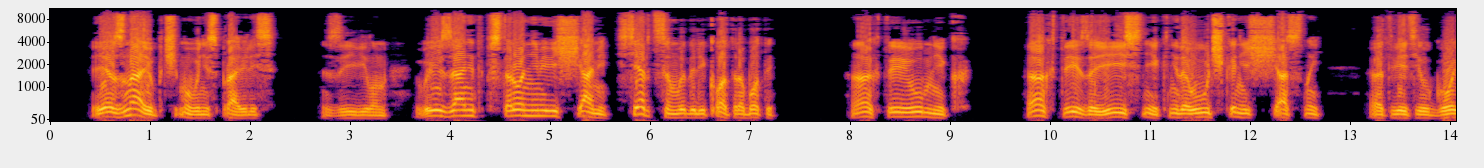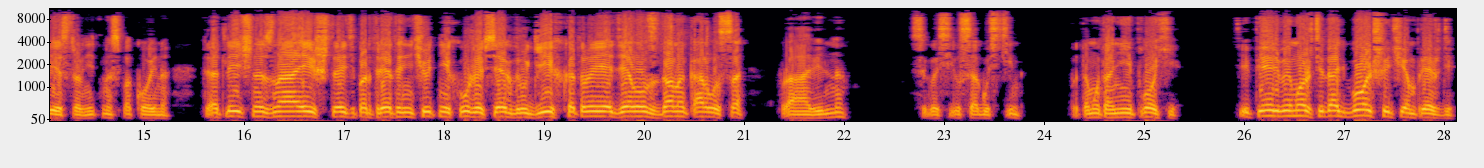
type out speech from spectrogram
— Я знаю, почему вы не справились, — заявил он. — Вы заняты посторонними вещами, сердцем вы далеко от работы. — Ах ты, умник! Ах ты, завистник, недоучка несчастный! — ответил Гоя сравнительно спокойно. — Ты отлично знаешь, что эти портреты ничуть не хуже всех других, которые я делал с Дона Карлоса. — Правильно, — согласился Агустин. — Потому-то они и плохи. Теперь вы можете дать больше, чем прежде.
